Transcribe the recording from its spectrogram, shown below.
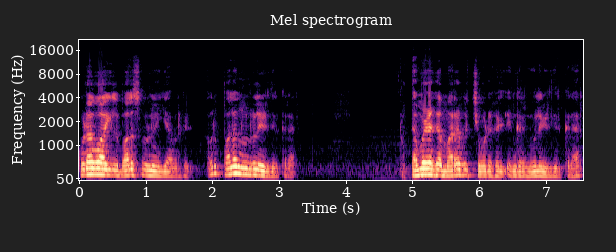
குடவாயில் பாலசுப்ரமணிய ஐயா அவர்கள். அவர் பல நூல்களை எழுதியிருக்கிறார். தமிழக மரபுச் சுவடுகள் என்கிற நூலை எழுதியிருக்கிறார்.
